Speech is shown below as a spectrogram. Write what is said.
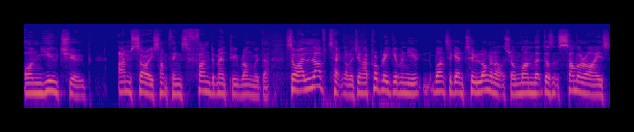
on YouTube. I'm sorry, something's fundamentally wrong with that. So I love technology, and I've probably given you once again too long an answer on one that doesn't summarise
